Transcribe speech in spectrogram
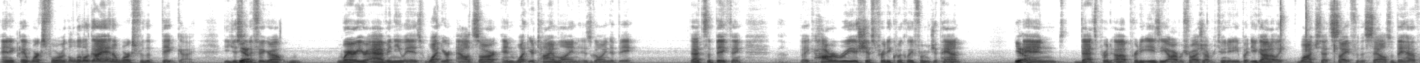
and it, it works for the little guy and it works for the big guy. You just Yeah. need to figure out where your avenue is, what your outs are, and what your timeline is going to be. That's the big thing. Like Hareruya ships pretty quickly from Japan Yeah. and that's pretty uh, pretty easy arbitrage opportunity. But you gotta like watch that site for the sales that they have.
